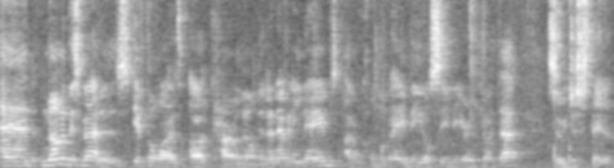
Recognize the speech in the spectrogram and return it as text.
And none of this matters if the lines aren't parallel. They don't have any names. I haven't called them A, B, or C, D, or anything like that. So we just state it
